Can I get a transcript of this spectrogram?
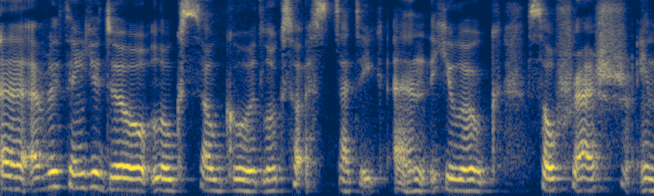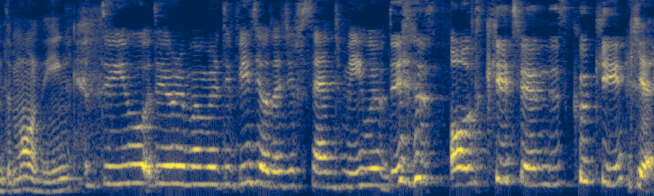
uh, everything you do looks so good, looks so aesthetic, and you look so fresh in the morning. Do you do you remember the video that you sent me with this old kitchen, this cookie? Yeah.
